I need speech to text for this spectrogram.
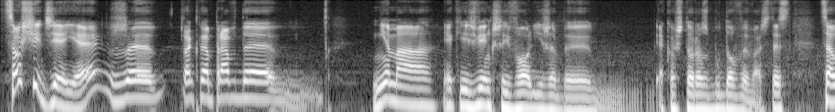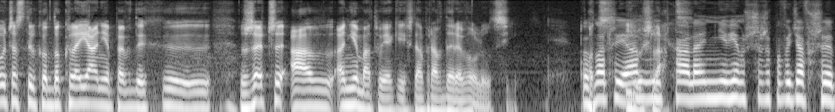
co się dzieje, że tak naprawdę nie ma jakiejś większej woli, żeby jakoś to rozbudowywać. To jest cały czas tylko doklejanie pewnych y, rzeczy, a, a nie ma tu jakiejś naprawdę rewolucji. To znaczy ja, iluś lat. Michale, nie wiem szczerze powiedziawszy,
